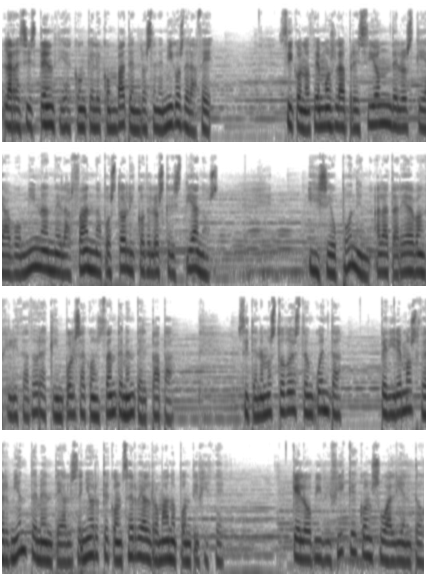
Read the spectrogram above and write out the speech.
la resistencia con que le combaten los enemigos de la fe. Si conocemos la presión de los que abominan el afán apostólico de los cristianos, y se oponen a la tarea evangelizadora que impulsa constantemente el Papa. Si tenemos todo esto en cuenta, pediremos fervientemente al Señor que conserve al romano pontífice, que lo vivifique con su aliento.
